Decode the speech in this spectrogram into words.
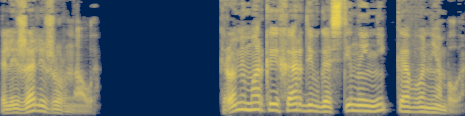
лежали журналы. Кроме Марка и Харди в гостиной никого не было.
